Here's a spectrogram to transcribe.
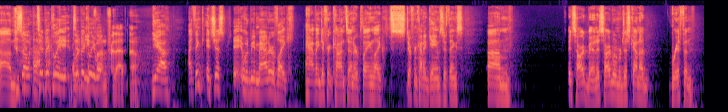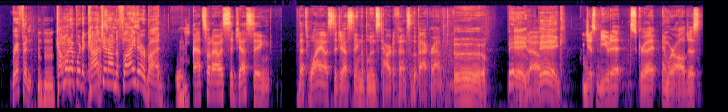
Um, so typically, It would typically, be what- fun for that though. Yeah, I think it's just it would be a matter of like having different content or playing like different kind of games or things. Um, it's hard, man. It's hard when we're just kind of riffing, riffing, Mm-hmm. coming up with the content on the fly, there, bud. That's what I was suggesting. That's why I was suggesting the Bloons Tower Defense in the background. Ooh, big, You know? big. Just mute it, screw it, and we're all just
